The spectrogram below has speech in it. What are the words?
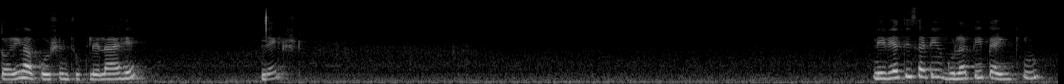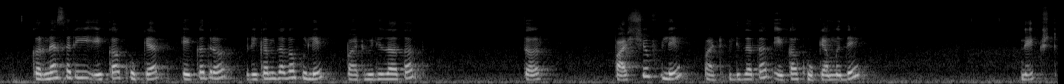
सॉरी हा क्वेश्चन चुकलेला आहे. नेक्स्ट निर्यातीसाठी गुलाबी पॅकिंग करण्यासाठी एका खोक्यात एकत्र रिकाम जागा फुले पाठविली जातात. तर पाचशे फुले पाठविली जातात एका खोक्यामध्ये. नेक्स्ट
